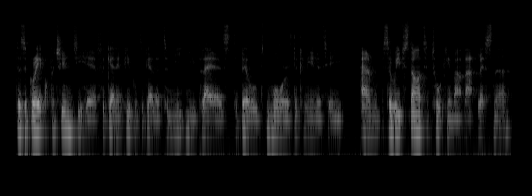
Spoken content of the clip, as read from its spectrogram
there's a great opportunity here for getting people together to meet new players, to build more of the community. And so we've started talking about that, listener.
